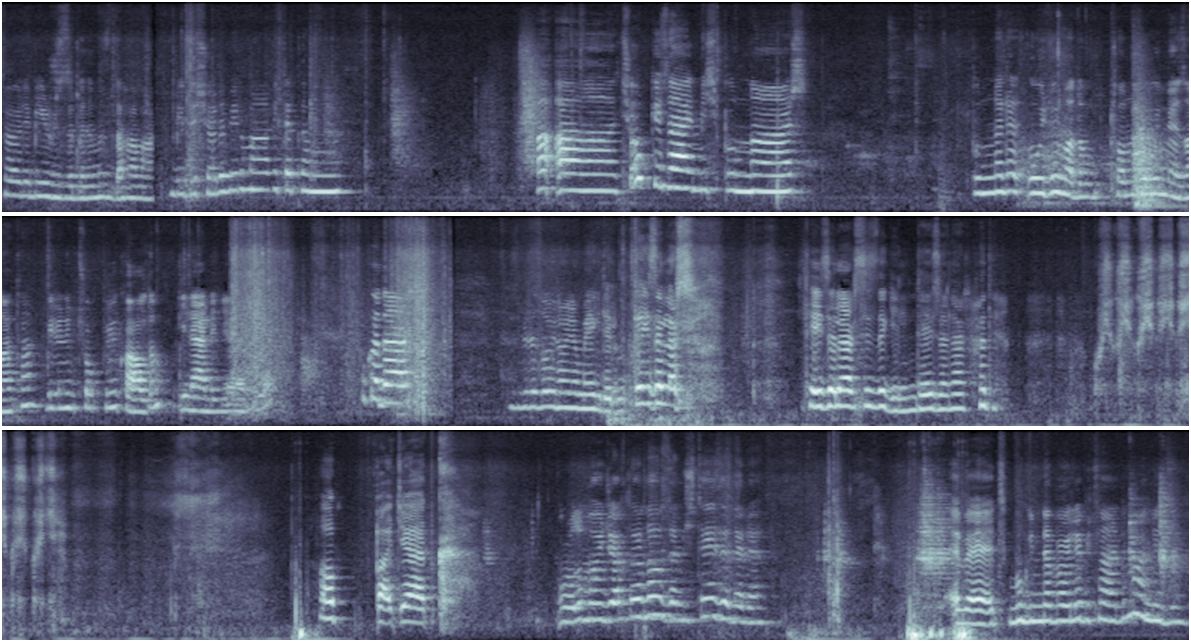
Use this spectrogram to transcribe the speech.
Şöyle bir zıbınımız daha var. Bir de şöyle bir mavi takım. Aa çok güzelmiş bunlar. Bunları uydurmadım. Tonları uymuyor zaten. Birini çok büyük aldım. İleride giyer diye. Bu kadar. Biz biraz oyun oynamaya gidelim. Teyzeler. Teyzeler siz de gelin teyzeler. Hadi. Kuş kuş kuş kuş kuş kuş kuş. Hoppacık. Oğlum oyuncaklarını özlemiş teyzeleri. Evet. Bugün de böyle biter değil mi anneciğim?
